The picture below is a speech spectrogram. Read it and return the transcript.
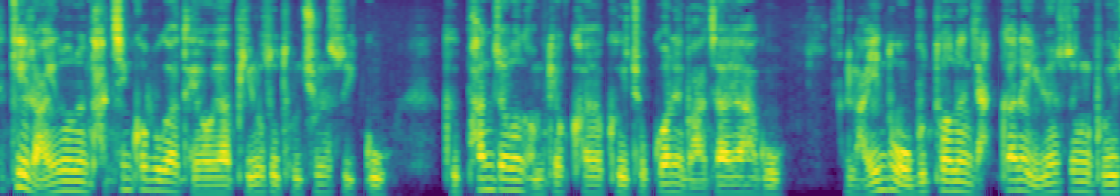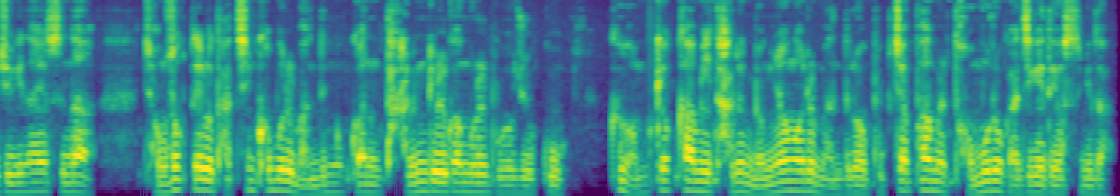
특히 Rhino는 닫힌 커브가 되어야 비로소 돌출할 수 있고 그 판정은 엄격하여 그 조건에 맞아야 하고 Rhino 5부터는 약간의 유연성을 보여주긴 하였으나 정석대로 닫힌 커브를 만든 것과는 다른 결과물을 보여주었고 그 엄격함이 다른 명령어를 만들어 복잡함을 덤으로 가지게 되었습니다.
